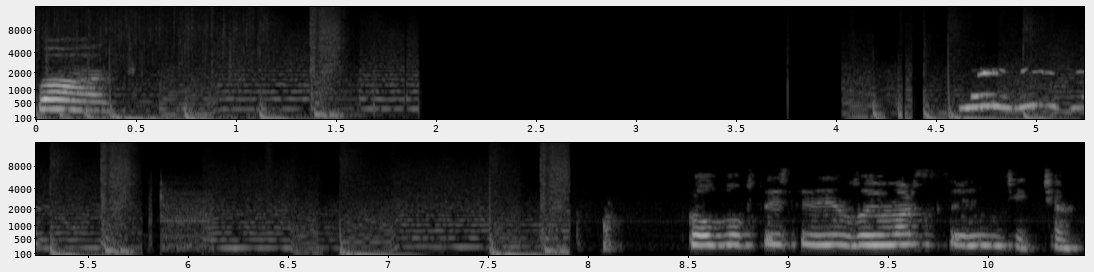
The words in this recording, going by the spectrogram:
Bak. Roblox'ta istediğiniz oyun varsa söyleyin çekeceğim.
